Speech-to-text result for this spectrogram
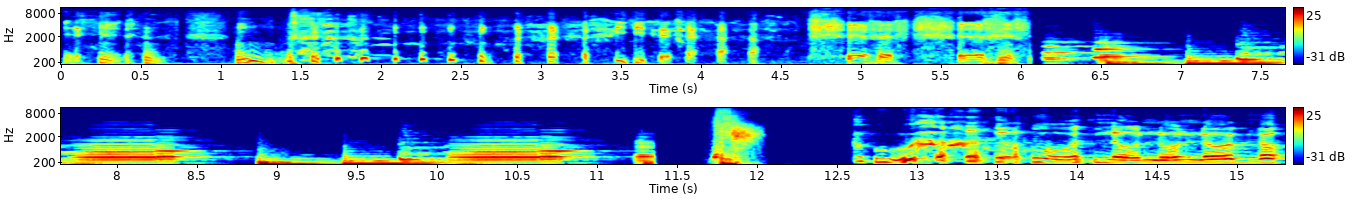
oh, no, no, no, no.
